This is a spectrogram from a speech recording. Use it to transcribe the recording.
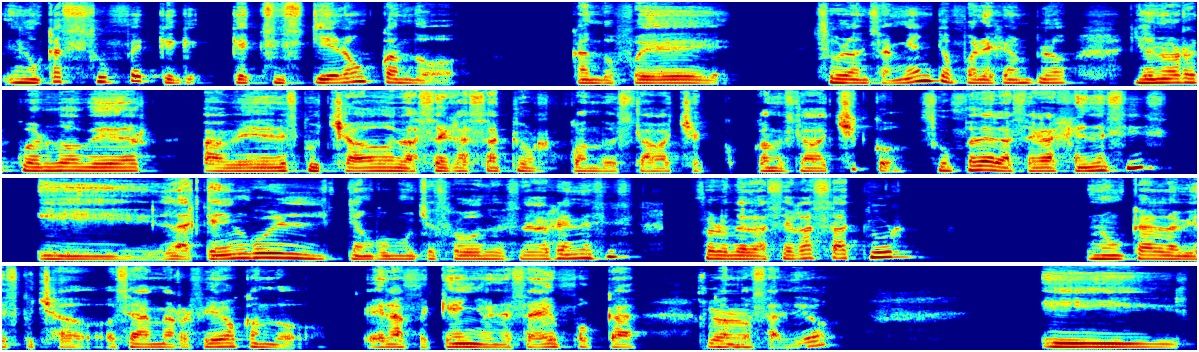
nunca supe que, existieron cuando, cuando fue su lanzamiento. Por ejemplo, yo no recuerdo haber, haber escuchado la Sega Saturn cuando estaba, chico, cuando estaba chico. Supe de la Sega Genesis y la tengo y tengo muchos juegos de Sega Genesis, pero de la Sega Saturn nunca la había escuchado. O sea, me refiero cuando era pequeño en esa época, cuando salió. Y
